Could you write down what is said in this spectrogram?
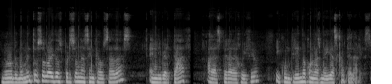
No, de momento solo hay dos personas encausadas en libertad a la espera de juicio y cumpliendo con las medidas cautelares.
